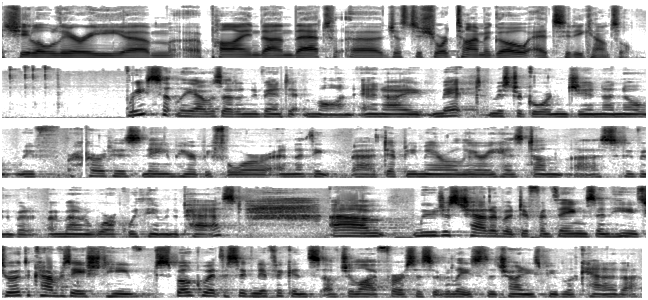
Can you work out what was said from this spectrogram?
Sheila O'Leary um, opined on that just a short time ago at City Council. Recently, I was at an event at Mon and I met Mr. Gordon Jin. I know we've heard his name here before, and I think uh, Deputy Mayor O'Leary has done a significant amount of work with him in the past. Um, we just chatted about different things, and he, throughout the conversation, he spoke about the significance of July 1st as it relates to the Chinese people of Canada.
